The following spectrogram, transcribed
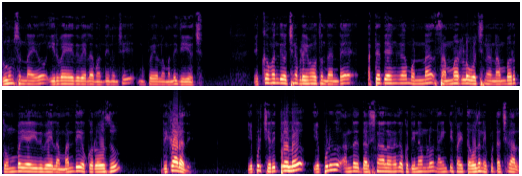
రూమ్స్ ఉన్నాయో ఇరవై ఐదు వేల మంది నుంచి ముప్పై వేల మందికి చేయొచ్చు. ఎక్కువ మంది వచ్చినప్పుడు ఏమవుతుందంటే అత్యధికంగా మొన్న సమ్మర్లో వచ్చిన నంబరు తొంభై ఐదు వేల మంది ఒక రోజు రికార్డ్ అది. ఎప్పుడు చరిత్రలో ఎప్పుడు అందరి దర్శనాలు అనేది ఒక దినంలో నైన్టీ ఫైవ్ థౌజండ్ ఎప్పుడు టచ్ కాల.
